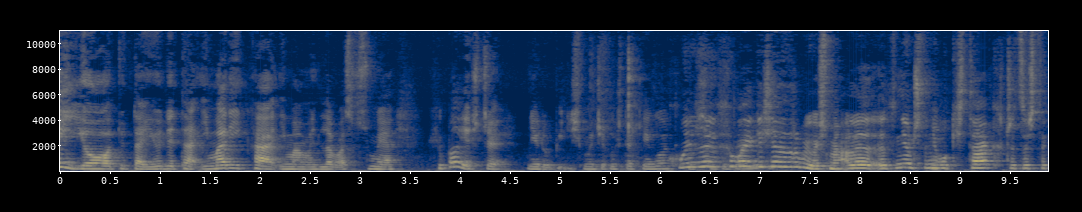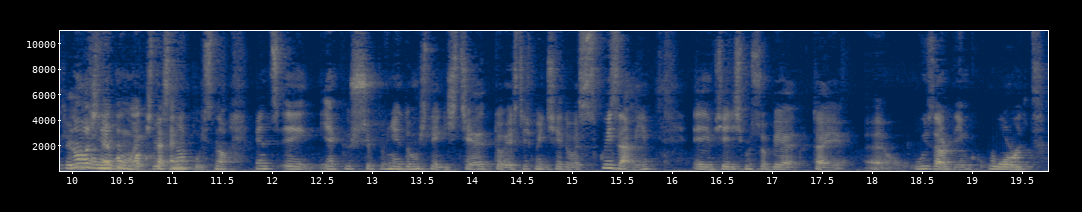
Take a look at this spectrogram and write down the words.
Hejo, tutaj Judyta i Marika i mamy dla Was w sumie, chyba jeszcze nie robiliśmy czegoś takiego. Quizy chyba tutaj- jakieś nie zrobiłyśmy, ale e, nie wiem, czy to nie było jakiś tak, czy coś takiego. No właśnie, nie to jakiś taka no. nie quiz, no. Więc y, jak już się pewnie domyśleliście, to jesteśmy dzisiaj do Was z quizami. Y, wzięliśmy sobie tutaj e, Wizarding World.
